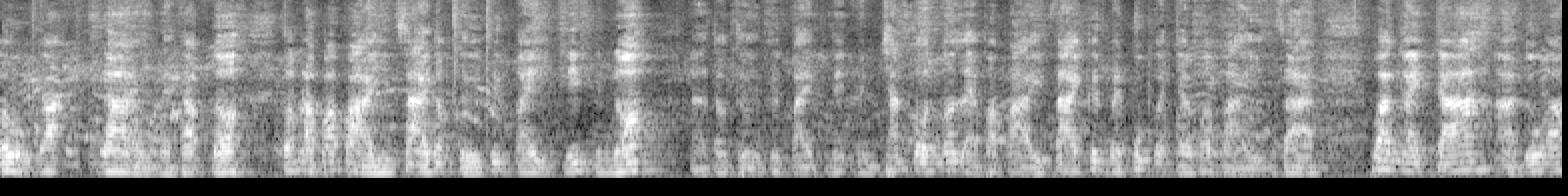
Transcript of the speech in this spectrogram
ตู้ก็ได้นะครับเนาะสำหรับพระป่าหินทรายต้องถือขึ้นไปอีกนิดหนึ่งเนาะต้องถือขึ้นไปนิดหนึ่งชั้นบนนั่นแหละพระป่าหินทรายขึ้นไปปุ๊บก็เจอพระป่าหินทราย ว่าไงจ๊ะอ่าดูเอา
